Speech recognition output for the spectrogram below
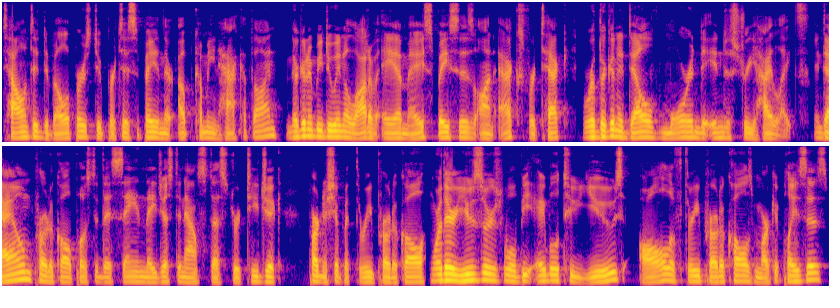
talented developers to participate in their upcoming hackathon. They're going to be doing a lot of AMA spaces on X for tech, where they're going to delve more into industry highlights. And Dione Protocol posted this saying they just announced a strategic partnership with 3 Protocol, where their users will be able to use all of 3 Protocol's marketplaces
